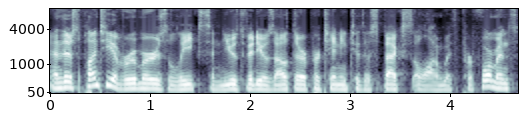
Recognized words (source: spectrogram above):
and there's plenty of rumors, leaks, and news videos out there pertaining to the specs along with performance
